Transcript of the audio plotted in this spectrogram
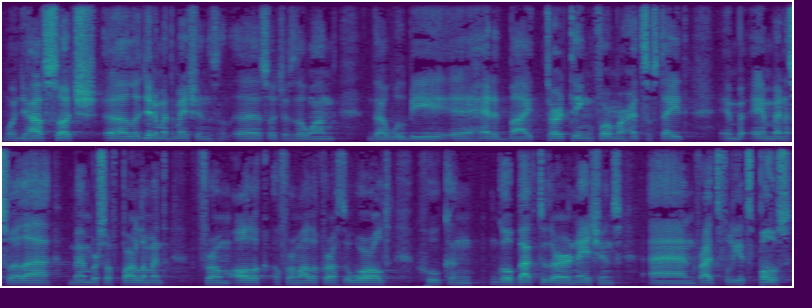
When you have such uh, legitimate missions, uh, such as the one that will be uh, headed by 13 former heads of state in, in Venezuela, members of parliament from all, from all across the world who can go back to their nations and rightfully expose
